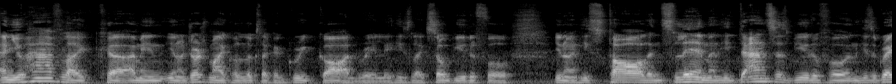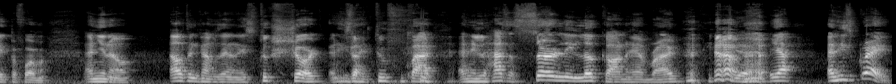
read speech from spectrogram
And you have like, uh, I mean, you know, George Michael looks like a Greek god. Really, he's like so beautiful, you know, and he's tall and slim, and he dances beautiful, and he's a great performer. And you know, Elton comes in and he's too short and he's like too fat and he has a surly look on him, right? you know? Yeah. yeah, and he's great.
